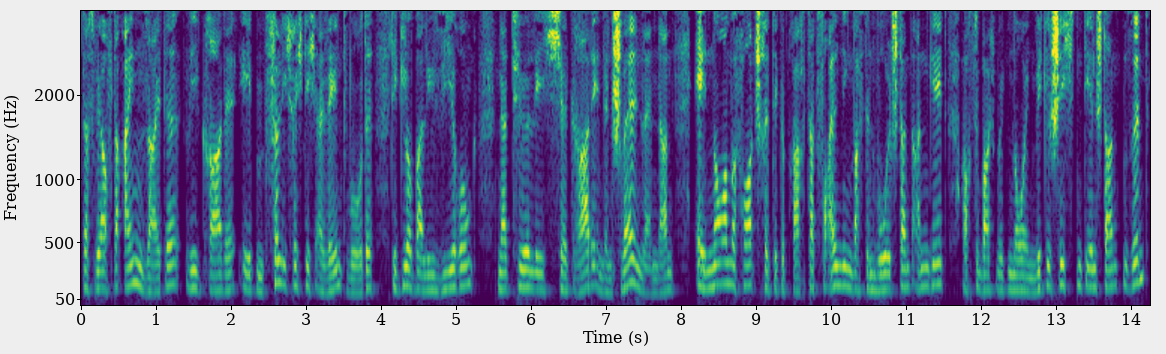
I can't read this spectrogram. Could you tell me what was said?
dass wir auf der einen Seite, wie gerade eben völlig richtig erwähnt wurde, die Globalisierung natürlich äh, gerade in den Schwellenländern enorme Fortschritte gebracht hat, vor allen Dingen was den Wohlstand angeht, auch zum Beispiel mit neuen Mittelschichten, die entstanden sind.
